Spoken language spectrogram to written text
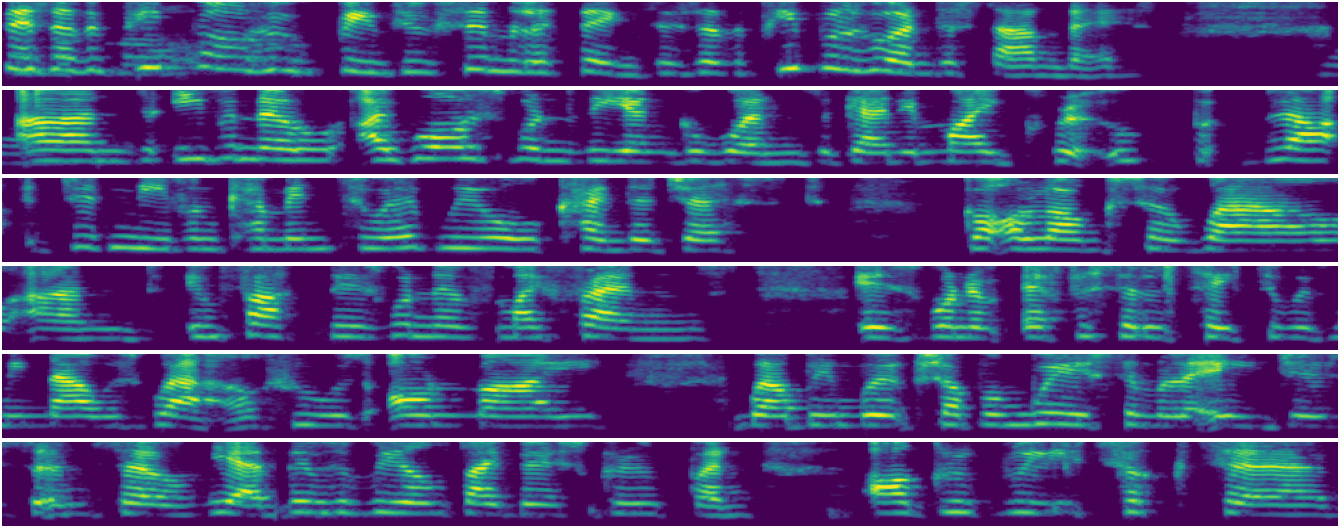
there's other people who've been through similar things there's other people who understand this yeah. and even though I was one of the younger ones again in my group that didn't even come into it we all kind of just got along so well. And in fact, there's one of my friends is one of a facilitator with me now as well, who was on my wellbeing workshop, and we're similar ages. And so, yeah, there was a real diverse group, and our group really took to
